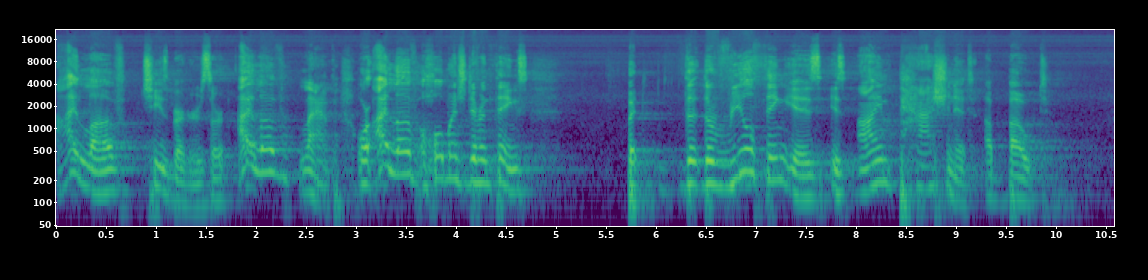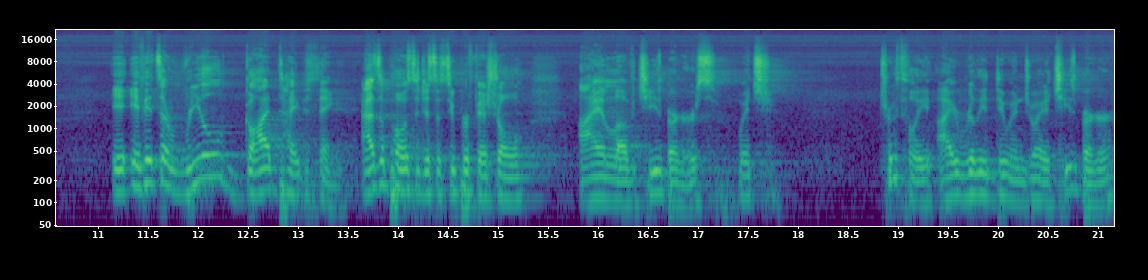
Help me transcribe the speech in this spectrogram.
I love cheeseburgers, or I love lamb, or I love a whole bunch of different things. But the, the real thing is, is I'm passionate about. If it's a real God type thing, as opposed to just a superficial, I love cheeseburgers, which truthfully, I really do enjoy a cheeseburger.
